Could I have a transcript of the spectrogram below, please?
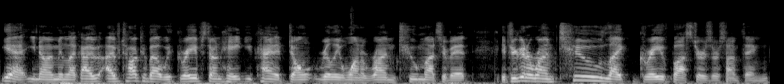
Yeah, you know, I mean, like I've, I've talked about with Gravestone Hate, you kind of don't really want to run too much of it. If you're going to run two, like, Gravebusters or something,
